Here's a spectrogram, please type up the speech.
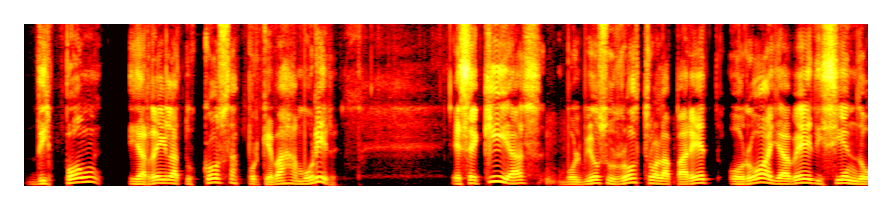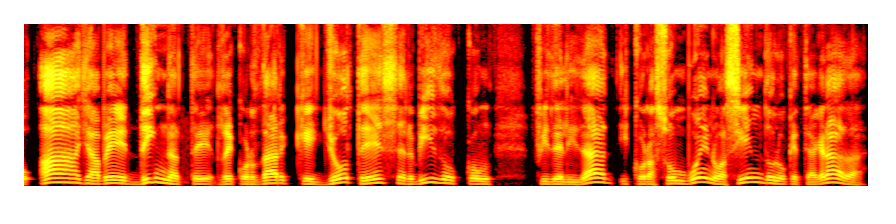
dispón y arregla tus cosas porque vas a morir. Ezequías volvió su rostro a la pared, oró a Yahvé diciendo, Ah, Yahvé, dígnate recordar que yo te he servido con fidelidad y corazón bueno, haciendo lo que te agrada.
